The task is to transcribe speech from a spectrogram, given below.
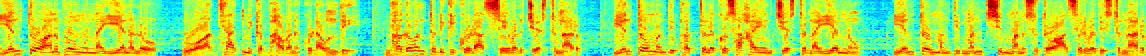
ఎంతో అనుభవం ఉన్న ఈయనలో ఓ ఆధ్యాత్మిక భావన కూడా ఉంది. భగవంతుడికి కూడా సేవలు చేస్తున్నారు. ఎంతో మంది భక్తులకు సహాయం చేస్తున్న ఈయన్ను ఎంతో మంది మంచి మనసుతో ఆశీర్వదిస్తున్నారు.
